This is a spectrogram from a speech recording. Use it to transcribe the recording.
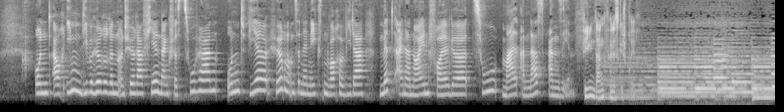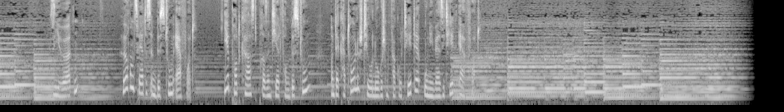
Und auch Ihnen, liebe Hörerinnen und Hörer, vielen Dank fürs Zuhören. Und wir hören uns in der nächsten Woche wieder mit einer neuen Folge zu Mal anders ansehen. Vielen Dank für das Gespräch. Sie hörten Hörenswertes im Bistum Erfurt. Ihr Podcast präsentiert vom Bistum und der Katholisch-Theologischen Fakultät der Universität Erfurt.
